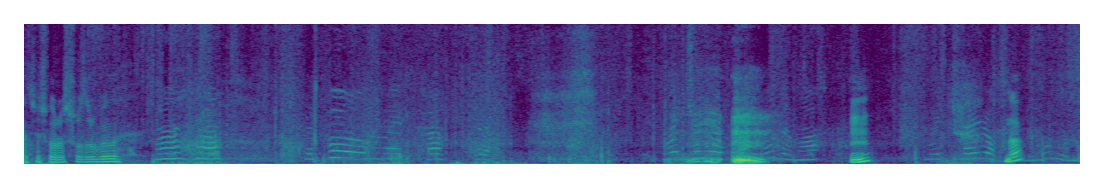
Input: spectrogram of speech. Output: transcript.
Бачиш, що, що зробили? Ага. Це повний капець. Ми чайок будемо. М? Ми чайок Да? будемо.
